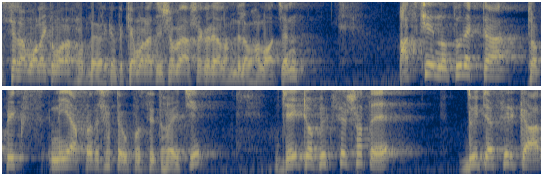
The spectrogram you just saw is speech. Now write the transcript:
আসসালামু আলাইকুম রহমতুল্লাহ বরকাত কেমন আছেন সবাই? আশা করি আলহামদুলিল্লাহ ভালো আছেন। আজকে নতুন একটা টপিকস নিয়ে আপনাদের সাথে উপস্থিত হয়েছি। যেই টপিক্সের সাথে দুইটা ফিরকার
